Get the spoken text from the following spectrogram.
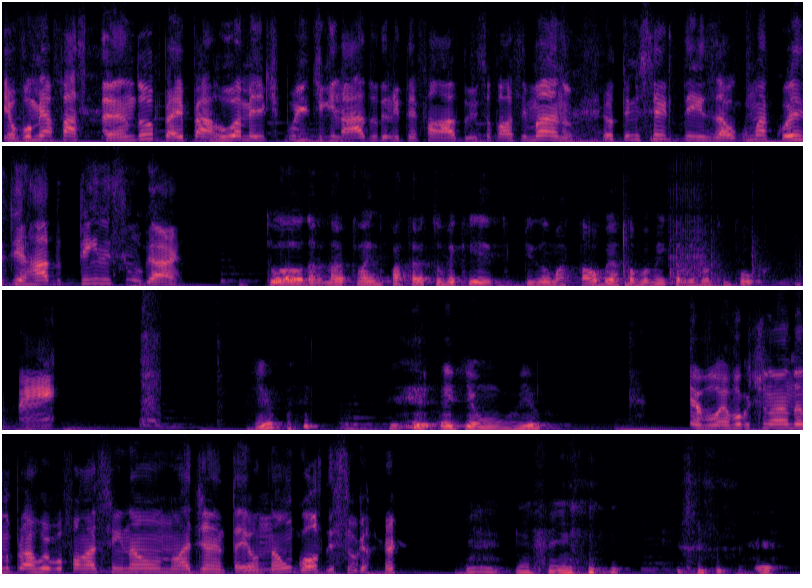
eu vou me afastando pra ir pra rua meio tipo indignado dele ter falado isso. Eu falo assim, mano, eu tenho certeza, alguma coisa de errado tem nesse lugar. tu, na hora que tu vai indo pra trás, tu vê que tu pisa numa tauba e a tauba meio que levanta um pouco. Viu? E que um, viu? Eu vou, eu vou continuar andando pra rua e vou falar assim, não, não adianta, eu não gosto desse lugar. Enfim.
